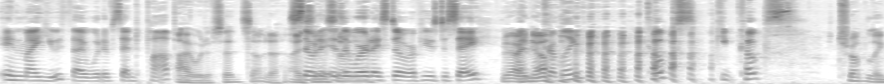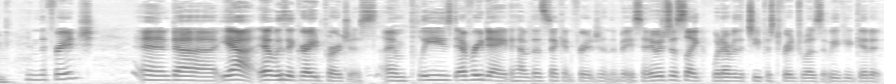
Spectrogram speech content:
in my youth, I would have said pop. I would have said soda. I soda is a word I still refuse to say. Yeah, I know. Troubling. Cokes. Keep Cokes Troubling. in the fridge. And uh, yeah, it was a great purchase. I'm pleased every day to have that second fridge in the basement. It was just like whatever the cheapest fridge was that we could get it.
